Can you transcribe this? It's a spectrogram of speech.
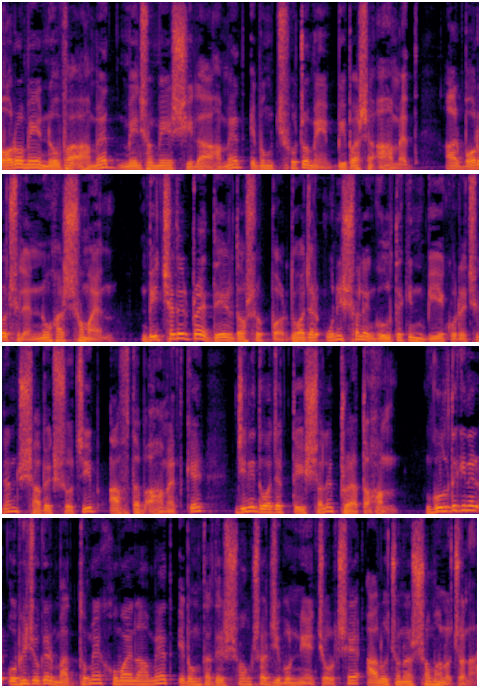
বড় মেয়ে নোভা আহমেদ, মেঝো মেয়ে শিলা আহমেদ এবং ছোট মেয়ে বিপাশা আহমেদ। আর বড় ছিলেন নুহার সময়ন বিচ্ছেদের প্রায় দেড় দশক পর দু হাজার উনিশ সালে গুলতেকিন বিয়ে করেছিলেন সাবেক সচিব আফতাব আহমেদকে, যিনি দু হাজার তেইশ সালে প্রয়াত হন। গুলতেকিনের অভিযোগের মাধ্যমে হুমায়ুন আহমেদ এবং তাদের সংসার জীবন নিয়ে চলছে আলোচনার সমালোচনা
